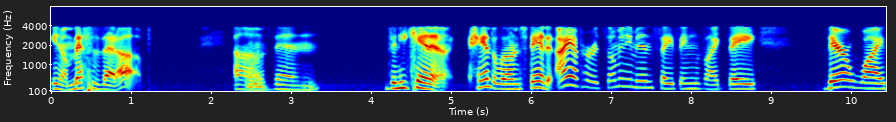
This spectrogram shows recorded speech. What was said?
you know, messes that up, um, Mhm. then then he can't uh, handle it or understand it. I have heard so many men say things like they their wife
